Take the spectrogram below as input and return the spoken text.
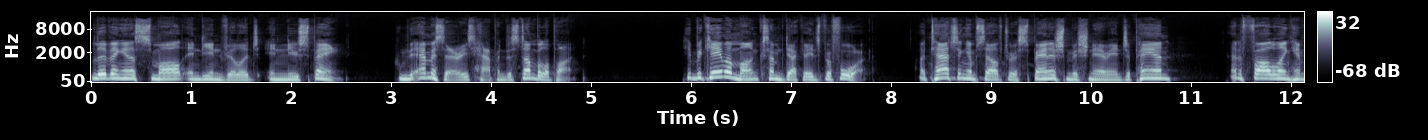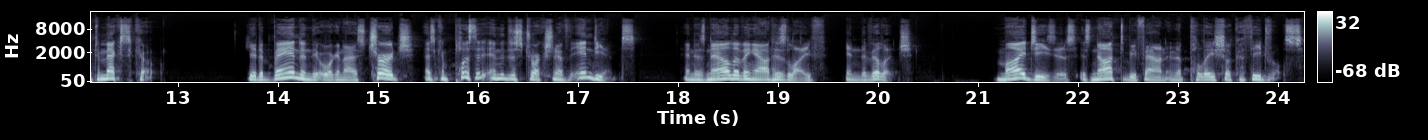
living in a small Indian village in New Spain, whom the emissaries happened to stumble upon. He became a monk some decades before, attaching himself to a Spanish missionary in Japan and following him to Mexico. He had abandoned the organized church as complicit in the destruction of the Indians and is now living out his life in the village. My Jesus is not to be found in the palatial cathedrals.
